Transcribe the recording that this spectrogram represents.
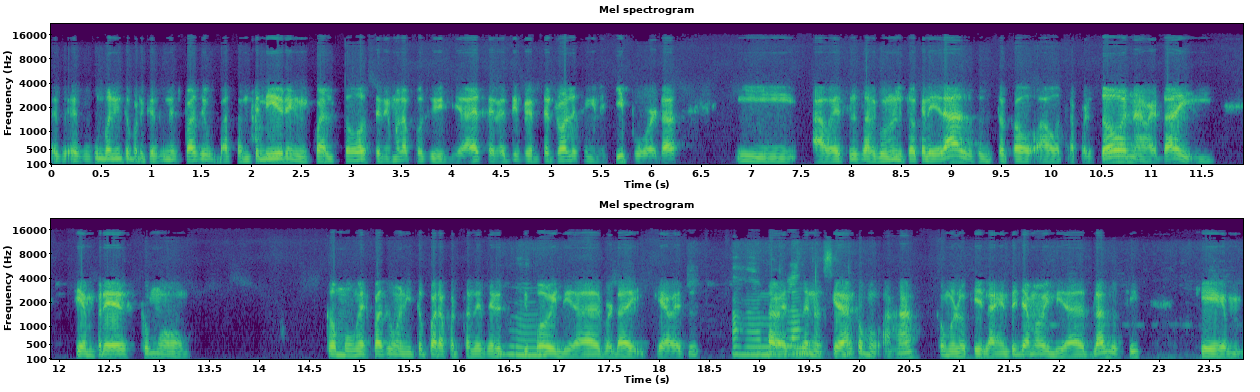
eso es un bonito porque es un espacio bastante libre en el cual todos tenemos la posibilidad de tener diferentes roles en el equipo, ¿verdad? Y a veces a alguno le toca liderar, a otro le toca a otra persona, ¿verdad? y siempre es como como un espacio bonito para fortalecer ese tipo de habilidades, ¿verdad? Y que a veces, a veces se nos quedan como, ajá, como lo que la gente llama habilidades blandas, sí, que,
